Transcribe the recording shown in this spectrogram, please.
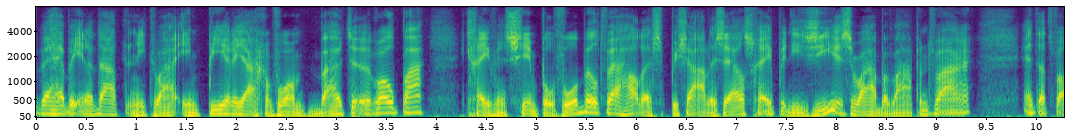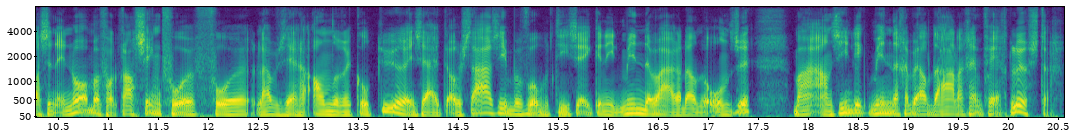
we hebben inderdaad niet waar imperia gevormd buiten Europa. Geef een simpel voorbeeld. Wij hadden speciale zeilschepen die zeer zwaar bewapend waren. En dat was een enorme verrassing voor, voor laten we zeggen, andere culturen in Zuidoost-Azië bijvoorbeeld, die zeker niet minder waren dan de onze, maar aanzienlijk minder gewelddadig en vechtlustig.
